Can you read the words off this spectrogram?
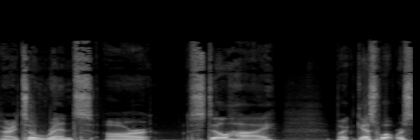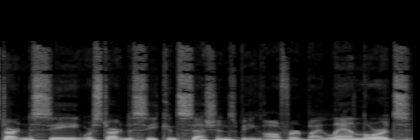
All right, so rents are still high, but guess what we're starting to see? We're starting to see concessions being offered by landlords.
